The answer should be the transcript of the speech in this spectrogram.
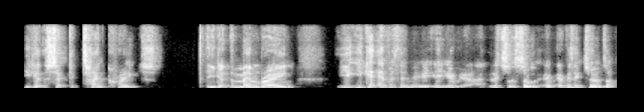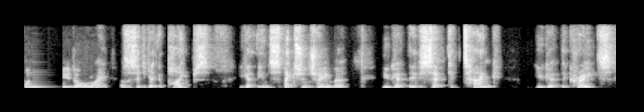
you get the septic tank crates, you get the membrane, you, you get everything. It, it, it, listen, so everything turns up on your door, right? As I said, you get the pipes, you get the inspection chamber, you get the septic tank, you get the crates.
